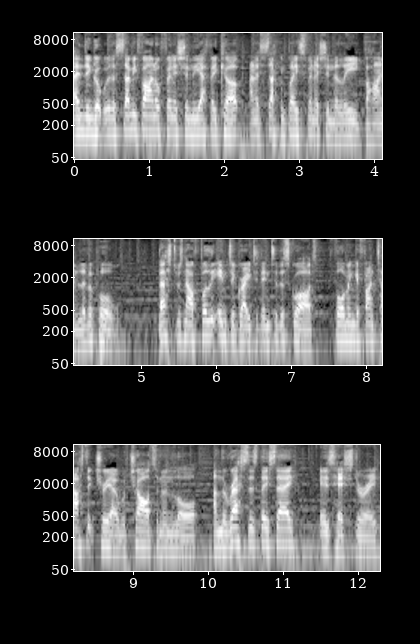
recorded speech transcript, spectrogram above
ending up with a semi final finish in the FA Cup and a second place finish in the league behind Liverpool. Best was now fully integrated into the squad, forming a fantastic trio with Charlton and Law, and the rest, as they say, is history.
